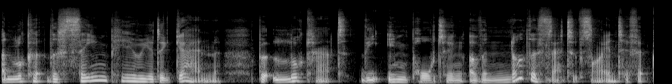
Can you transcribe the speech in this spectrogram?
and look at the same period again, but look at the importing of another set of scientific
